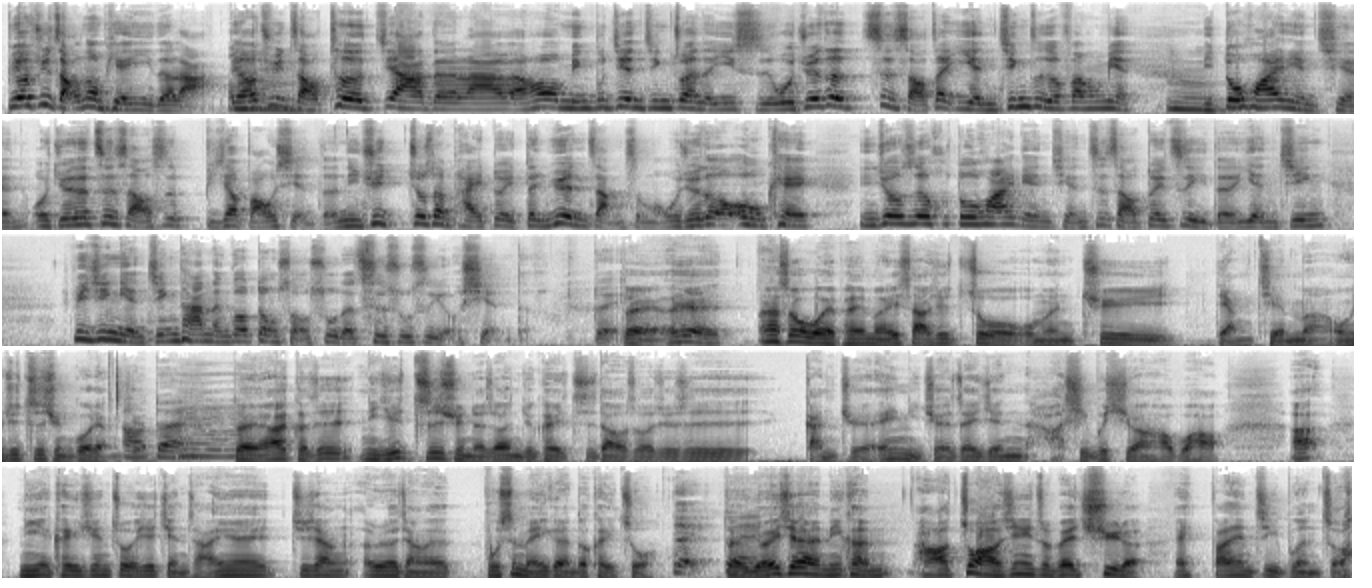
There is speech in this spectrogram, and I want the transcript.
不要去找那种便宜的啦，不要去找特价的啦，然后名不见经传的医师。我觉得至少在眼睛这个方面，嗯，你多花一点钱，我觉得至少是比较保险的。你去就算排队等院长什么，我觉得 OK，你就是多花一点钱，至少对自己的眼睛。毕竟眼睛它能够动手术的次数是有限的，对对，而且那时候我也陪 Melissa 去做，我们去两间嘛，我们去咨询过两间，哦，对对啊。可是你去咨询的时候，你就可以知道说，就是感觉，哎，你觉得这一间喜不喜欢，好不好啊？你也可以先做一些检查，因为就像二乐讲的，不是每一个人都可以做，对对，有一些人你可能好做好心理准备去了，哎，发现自己不能做，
